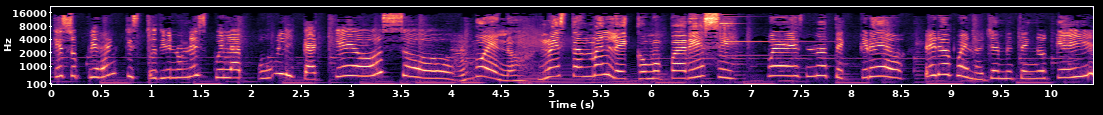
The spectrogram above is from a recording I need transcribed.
que supieran que estudio en una escuela pública. ¡Qué oso! Bueno, no es tan mal ¿eh? como parece. Pues no te creo. Pero bueno, ya me tengo que ir.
